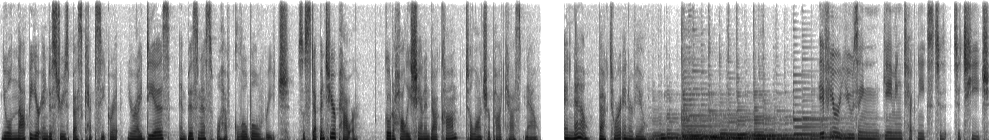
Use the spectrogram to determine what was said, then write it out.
You will not be your industry's best kept secret. Your ideas and business will have global reach. So step into your power. Go to hollyshannon.com to launch your podcast now. And now, back to our interview. If you're using gaming techniques to, to teach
